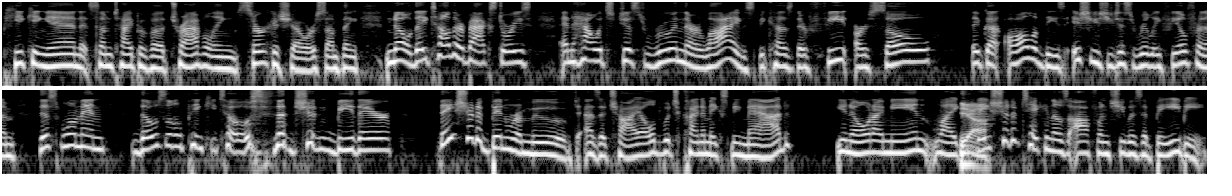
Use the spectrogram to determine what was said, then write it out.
peeking in at some type of a traveling circus show or something. No, they tell their backstories and how it's just ruined their lives because their feet are so they've got all of these issues you just really feel for them. This woman, those little pinky toes that shouldn't be there, they should have been removed as a child, which kind of makes me mad. You know what I mean? Like Yeah. they should have taken those off when she was a baby.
